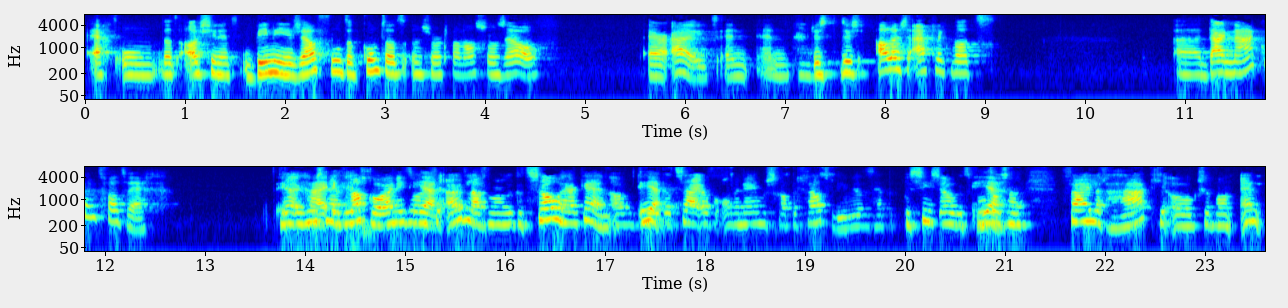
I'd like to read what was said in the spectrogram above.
echt om dat als je het binnen jezelf voelt, dan komt dat een soort van als vanzelf eruit. En, en dus, dus alles eigenlijk wat eh, daarna komt, valt weg. Ja, ik moest net lachen hoor. Niet omdat Ja. je uitlacht, maar omdat ik het zo herken. Ook Ja. dat zei over ondernemerschap en geld verdienen. Dat heb ik precies ook. Het voelt Ja. als een veilig haakje ook. Zo van, en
